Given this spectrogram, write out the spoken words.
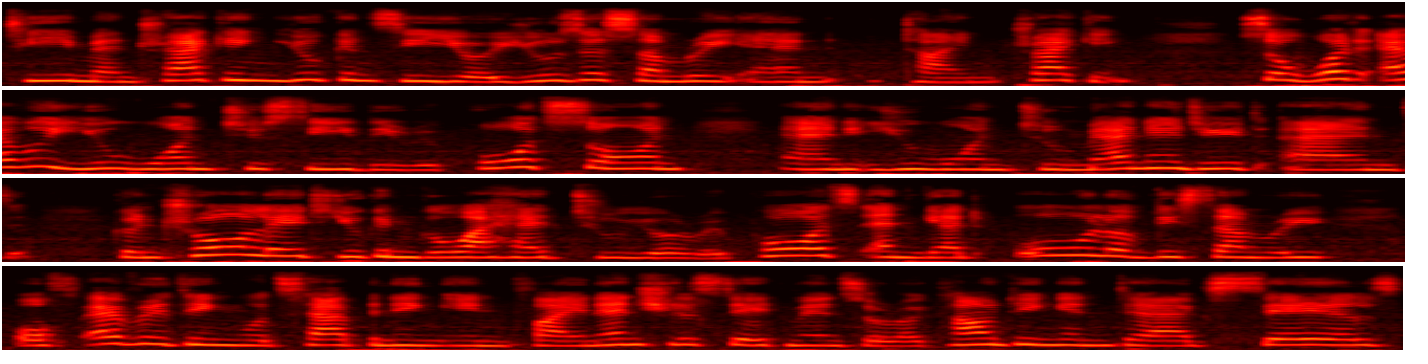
team and tracking, you can see your user summary and time tracking. So whatever you want to see the reports on and you want to manage it and control it, you can go ahead to your reports and get all of the summary of everything what's happening in financial statements or accounting and tax, sales,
